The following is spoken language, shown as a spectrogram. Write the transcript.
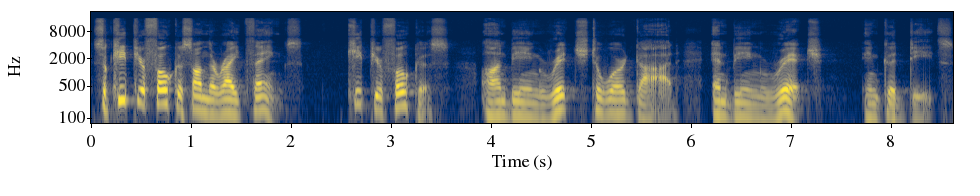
So keep your focus on the right things. Keep your focus on being rich toward God and being rich in good deeds.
